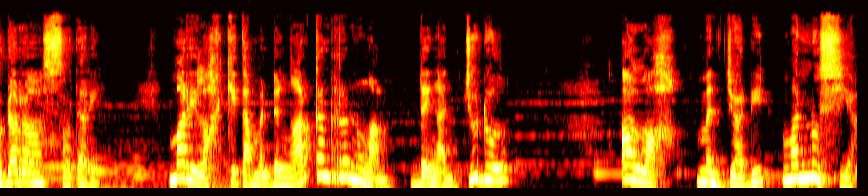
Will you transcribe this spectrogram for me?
Saudara-saudari, marilah kita mendengarkan renungan dengan judul Allah menjadi manusia.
